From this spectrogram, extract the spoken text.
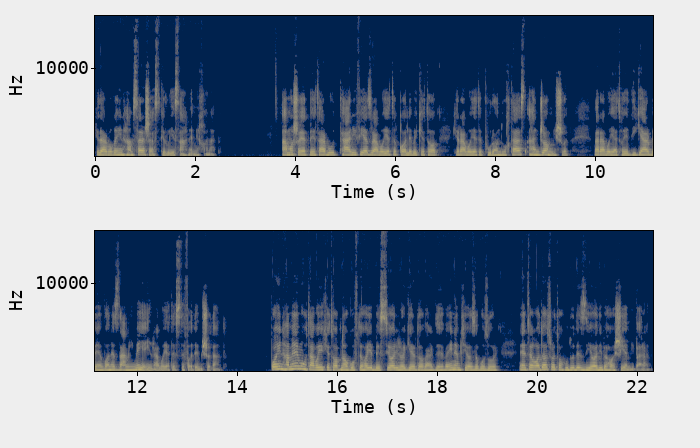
که در واقع این همسرش است که روی صحنه می‌خواند. اما شاید بهتر بود تعریفی از روایت قالب کتاب که روایت پوراندخت است انجام می‌شد و روایت های دیگر به عنوان زمیمه این روایت استفاده می شدند. با این همه محتوای کتاب ناگفته های بسیاری را گرد آورده و این امتیاز بزرگ انتقادات را تا حدود زیادی به حاشیه می‌برد.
